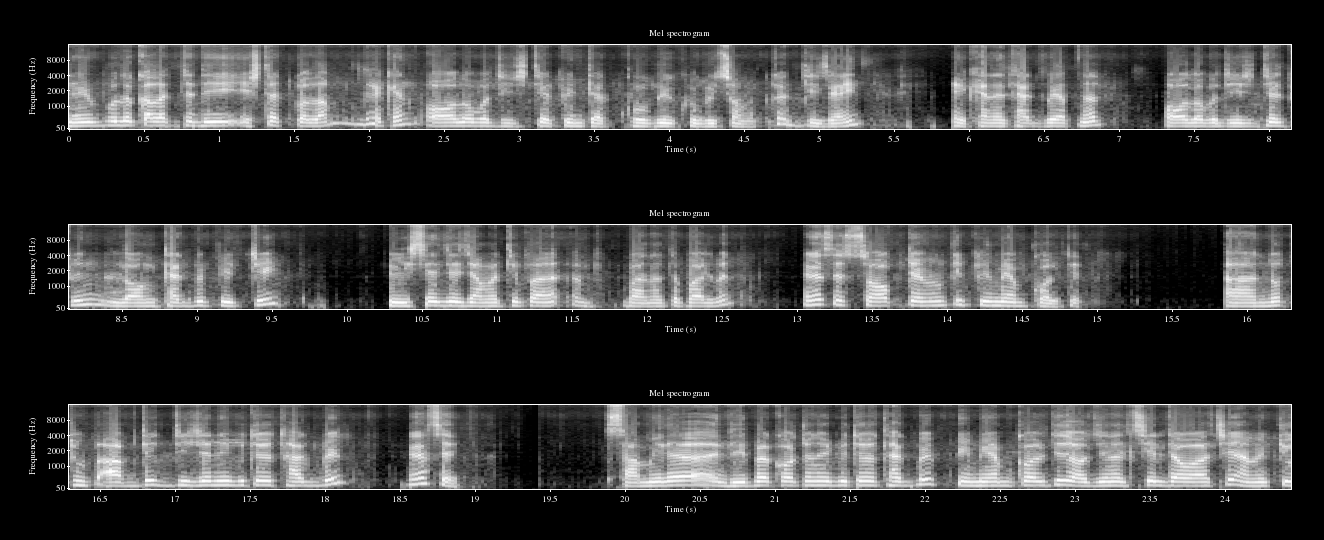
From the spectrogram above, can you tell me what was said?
নেভি ব্লু কালারটা দিয়ে স্টার্ট করলাম। দেখেন অল ওভার ডিজিটাল প্রিন্টটা খুবই খুবই চমৎকার ডিজাইন এখানে থাকবে আপনার all over digital print long থাকবে পিঠটি পিসে যে জামাটি বানাতে পারবেন। ঠিক আছে সফট এবং কি প্রিমিয়াম কোয়ালিটির নতুন আপডেট ডিজাইনের ভিতরে থাকবে। ঠিক আছে? সামিরা রিবা কটনের ভিতরে থাকবে। প্রিমিয়াম কোয়ালিটির অরিজিনাল সিল দেওয়া আছে। আমি একটু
